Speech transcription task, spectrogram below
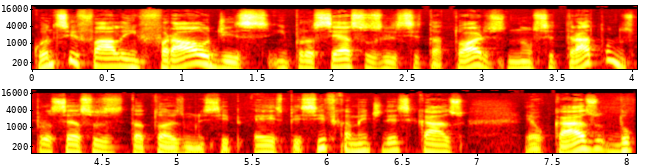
quando se fala em fraudes em processos licitatórios, não se tratam dos processos licitatórios do município, é especificamente desse caso. É o caso do,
